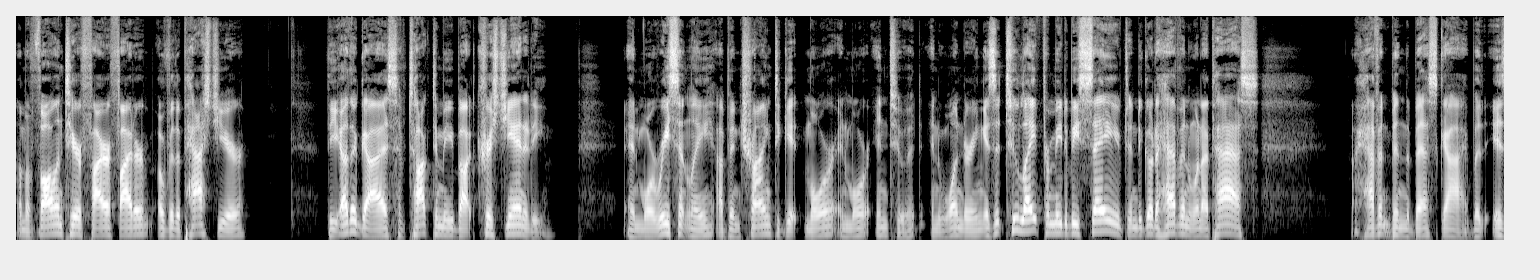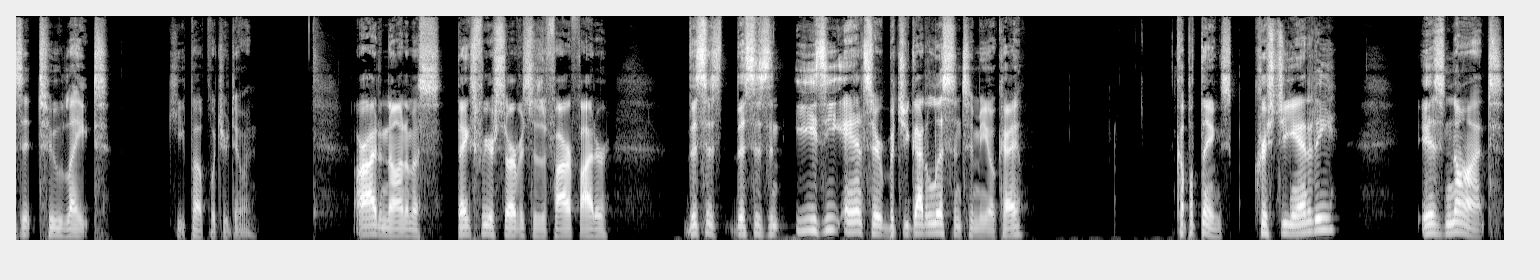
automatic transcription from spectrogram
I'm a volunteer firefighter. Over the past year, the other guys have talked to me about Christianity. And more recently, I've been trying to get more and more into it and wondering is it too late for me to be saved and to go to heaven when I pass? I haven't been the best guy, but is it too late? Keep up what you're doing. All right, Anonymous, thanks for your service as a firefighter. This is this is an easy answer, but you got to listen to me, okay? A couple things. Christianity is not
